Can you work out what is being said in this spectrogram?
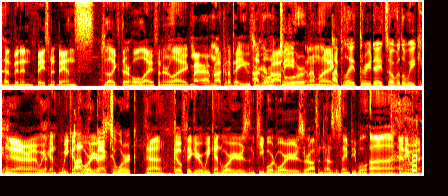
have been in basement bands like their whole life and are like, man, I'm not going to pay you for I your hobby. tour. And I'm like, I played three dates over the weekend. yeah, right, weekend weekend I warriors. went back to work. Yeah, go figure. Weekend warriors and keyboard warriors are oftentimes the same people. Uh, anyway,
